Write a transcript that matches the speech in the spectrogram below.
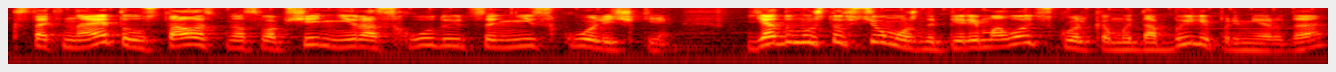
Кстати, на это усталость у нас вообще не расходуется ни сколечки. Я думаю, что все можно перемолоть, сколько мы добыли, к примеру, да?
